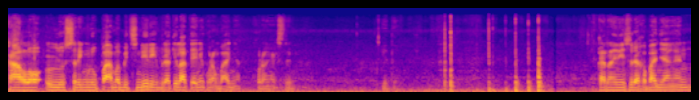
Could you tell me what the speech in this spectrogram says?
kalau lu sering lupa sama beat sendiri, berarti latihannya kurang banyak, kurang ekstrim. Gitu. Karena ini sudah kepanjangan,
